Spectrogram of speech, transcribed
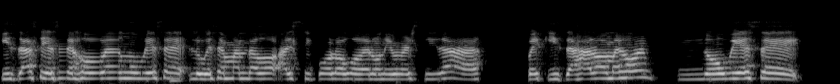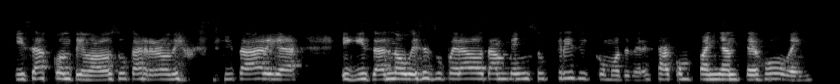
Quizás si ese joven hubiese, lo hubiesen mandado al psicólogo de la universidad, pues quizás a lo mejor no hubiese quizás continuado su carrera universitaria y quizás no hubiese superado también su crisis como tener esa acompañante joven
